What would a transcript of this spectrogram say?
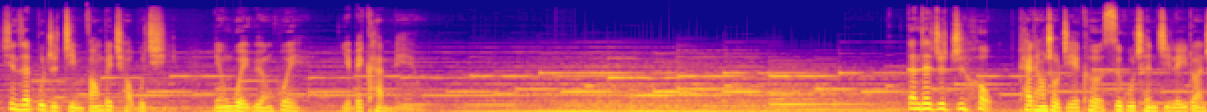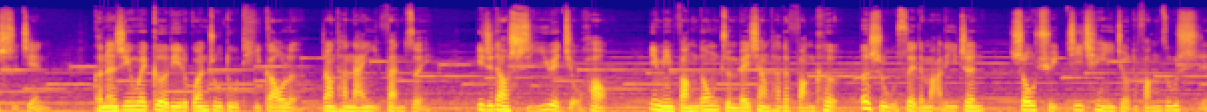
现在不止警方被瞧不起，连委员会也被看没有。但在这之后，开膛手杰克似乎沉寂了一段时间，可能是因为各地的关注度提高了，让他难以犯罪。一直到十一月九号。一名房东准备向他的房客二十五岁的玛丽珍收取积欠已久的房租时，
